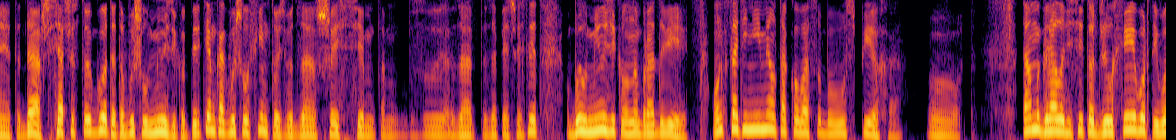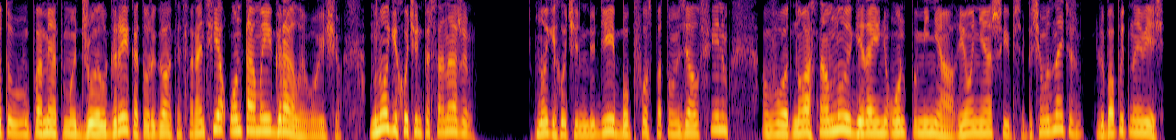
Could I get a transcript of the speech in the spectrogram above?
это. Да, 66-й год, это вышел мюзикл. Перед тем, как вышел фильм, то есть вот за 6-7, там, за, за 5-6 лет, был мюзикл на Бродвее. Он, кстати, не имел такого особого успеха. Вот. Там играла действительно Джилл Хейворд, и вот упомянутый мой Джоэл Грей, который играл конферансье, он там и играл его еще. Многих очень персонажей многих очень людей. Боб Фосс потом взял фильм, вот, но основную героиню он поменял, и он не ошибся. Почему, знаете, любопытная вещь.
